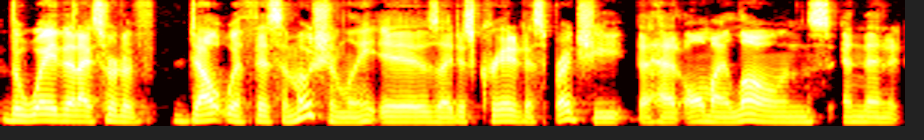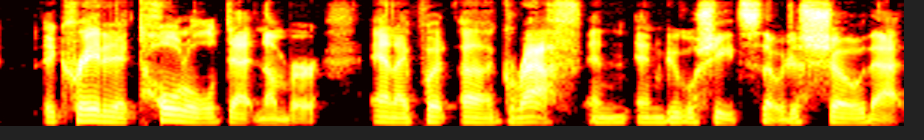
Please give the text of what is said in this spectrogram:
the way that I sort of dealt with this emotionally is I just created a spreadsheet that had all my loans, and then it it created a total debt number, and I put a graph in in Google Sheets that would just show that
